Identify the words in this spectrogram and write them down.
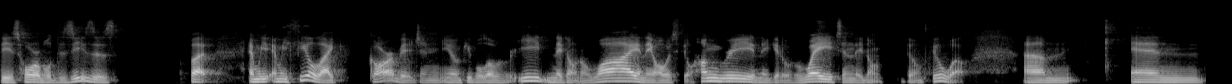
these horrible diseases, but and we and we feel like garbage and you know people overeat and they don't know why and they always feel hungry and they get overweight and they don't don't feel well. Um, and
